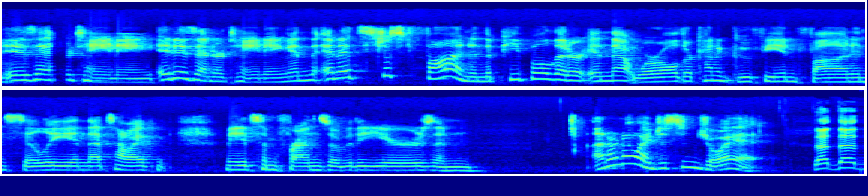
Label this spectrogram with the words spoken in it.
it is entertaining. It is entertaining, and and it's just fun. And the people that are in that world are kind of goofy and fun and silly, and that's how I've made some friends over the years. And I don't know, I just enjoy it. That that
